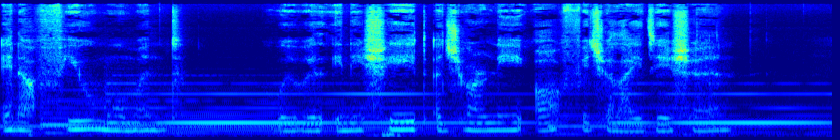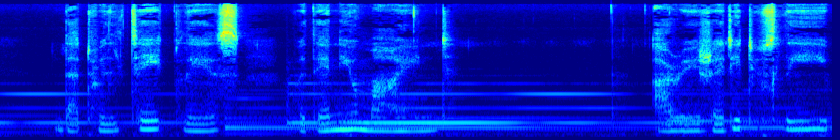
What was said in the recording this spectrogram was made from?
In a few moments, we will initiate a journey of visualization that will take place within your mind. Are you ready to sleep?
